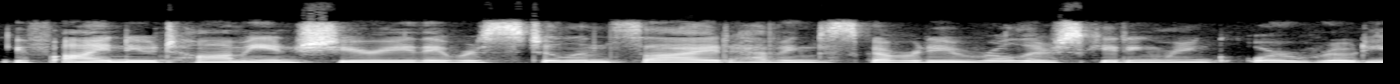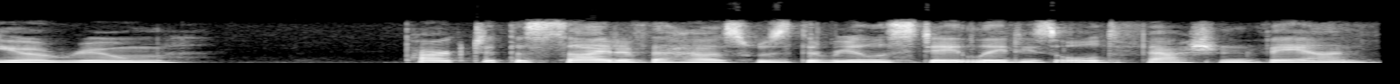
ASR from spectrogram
If I knew Tommy and Sherry, they were still inside, having discovered a roller skating rink or rodeo room. Parked at the side of the house was the real estate lady's old fashioned van,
